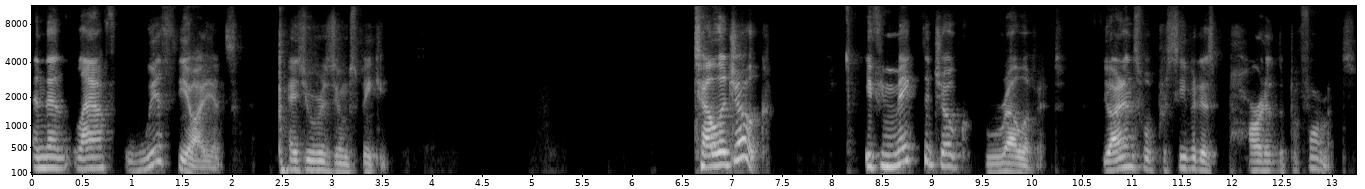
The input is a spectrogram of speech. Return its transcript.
and then laugh with the audience as you resume speaking. Tell a joke. If you make the joke relevant, the audience will perceive it as part of the performance.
